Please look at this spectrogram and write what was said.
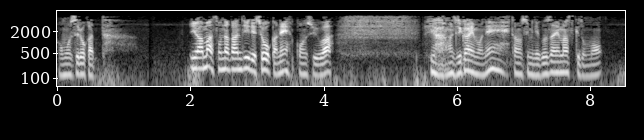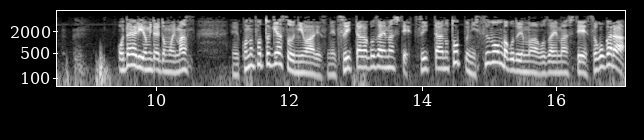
面白かった。いや、まあそんな感じでしょうかね、今週は。いや、まあ次回もね、楽しみでございますけども。お便り読みたいと思います。えー、このポッドキャストにはですね、ツイッターがございまして、ツイッターのトップに質問箱というものがございまして、そこから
